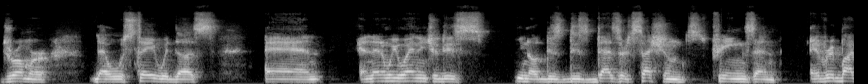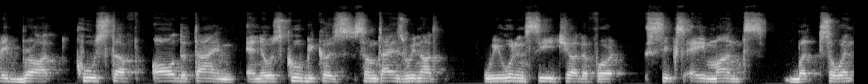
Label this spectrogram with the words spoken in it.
drummer that will stay with us, and and then we went into this you know this this desert sessions things and everybody brought cool stuff all the time. And it was cool because sometimes we not we wouldn't see each other for six eight months. But so when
